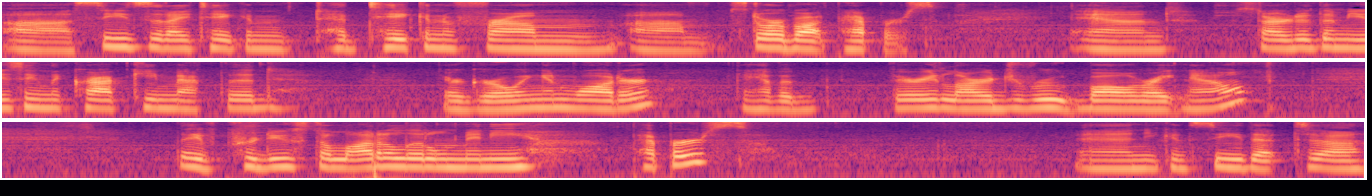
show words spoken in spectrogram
Uh, seeds that I taken had taken from um, store-bought peppers and started them using the Kratky method. They're growing in water. They have a very large root ball right now. They've produced a lot of little mini peppers and you can see that uh,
